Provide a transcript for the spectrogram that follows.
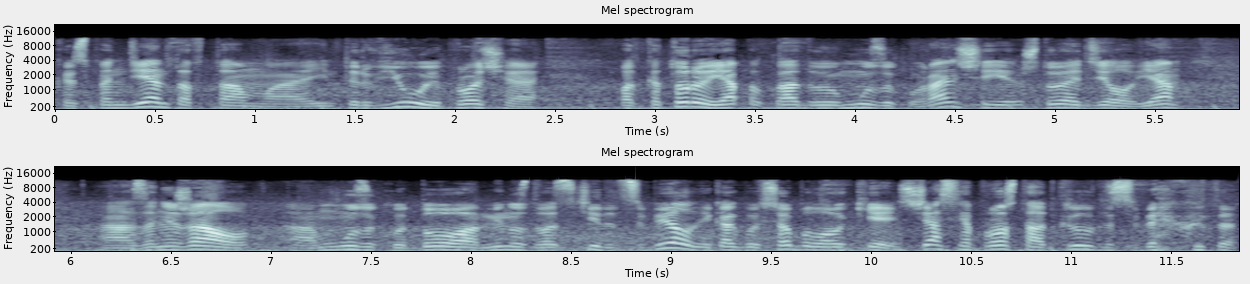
корреспондентов, там, э, интервью и прочее, под которые я подкладываю музыку. Раньше что я делал? Я занижал а, музыку до минус 20 дБ, и как бы все было окей. Сейчас я просто открыл для себя какое-то,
